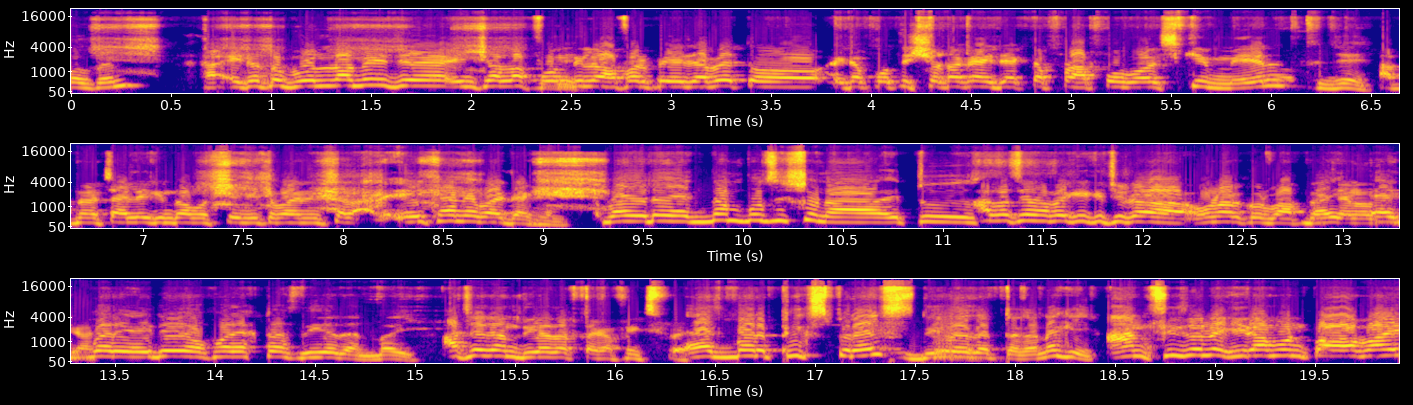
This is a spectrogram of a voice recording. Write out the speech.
বলতেন? হ্যাঁ, এটা তো বললামই যে ইনশাল্লাহ ফোন দিলে অফার পেয়ে যাবে তো এটা পঁচিশশো টাকা এটা একটা প্রাপ্য বয়স্ক মেল। আপনারা চাইলে কিন্তু অবশ্যই নিতে পারেন ইনশাল্লাহ আর এইখানে ভাই দেখেন। ভাই এটা একদম পঁচিশশো না একটু আলোচনা হবে কি কিছুটা অনার করব আপনার একবার এইটাই অফার একটা দিয়ে দেন ভাই। আচ্ছা যান দুই হাজার টাকা ফিক্স প্রাইস একবার ফিক্স প্রাইস দুই হাজার। টাকা নাকি? আনসিজনে হিরামন পাওয়া ভাই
